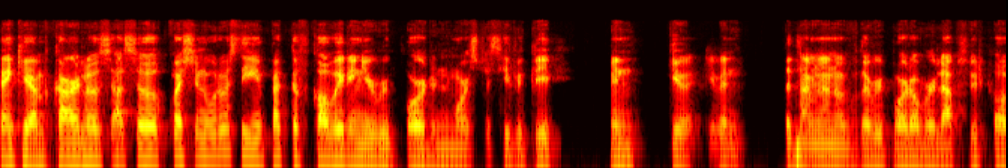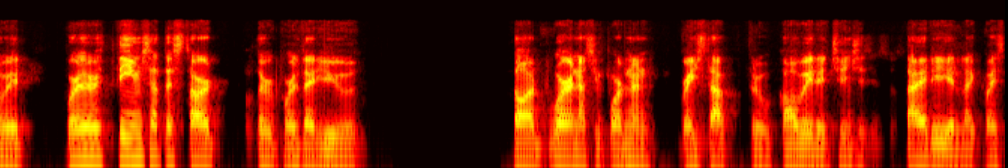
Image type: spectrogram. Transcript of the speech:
Thank you. I'm Carlos. Uh, so question, what was the impact of COVID in your report and more specifically, I mean, given, the timeline of the report overlaps with COVID, were there themes at the start the report that you thought weren't as important and raised up through COVID and changes in society and likewise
